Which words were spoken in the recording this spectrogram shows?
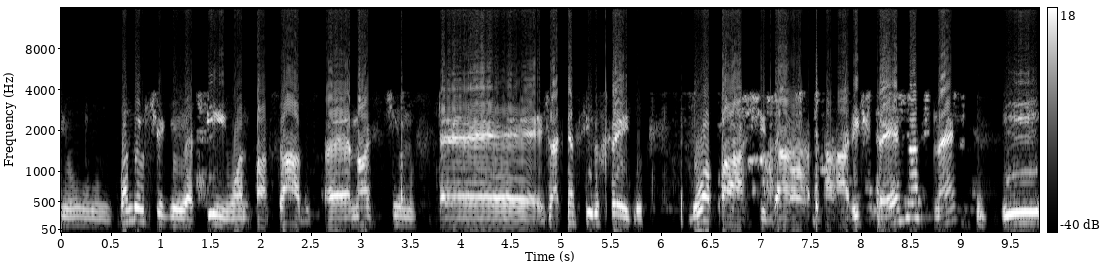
eu, quando eu cheguei aqui o ano passado, é, nós tínhamos, é, já tinha sido feito boa parte da, da, área externa, né? E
